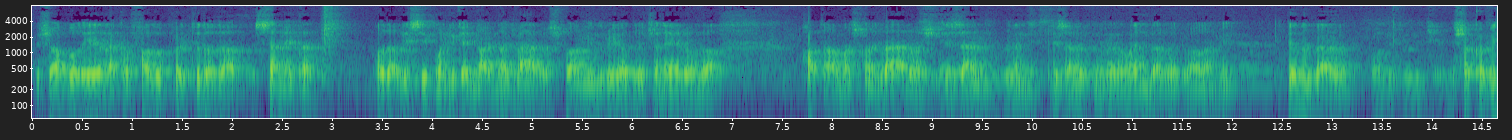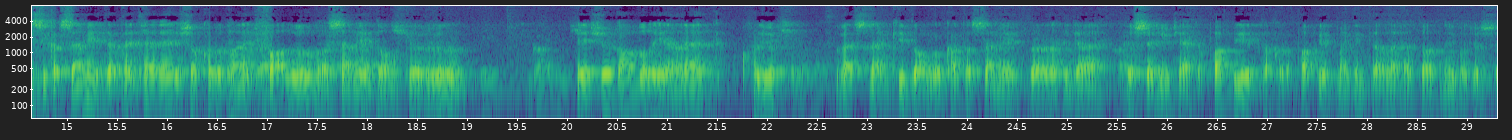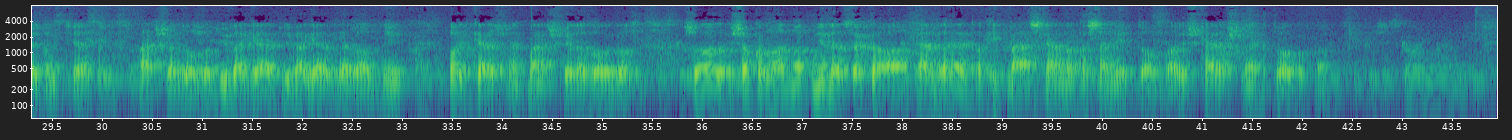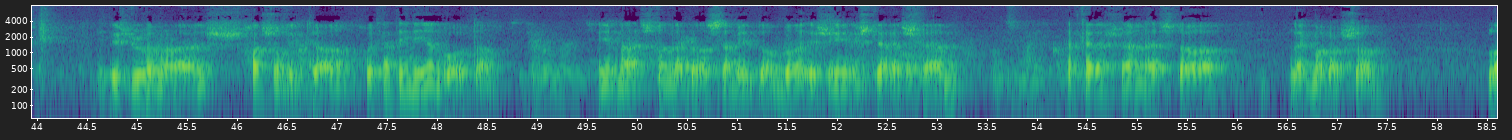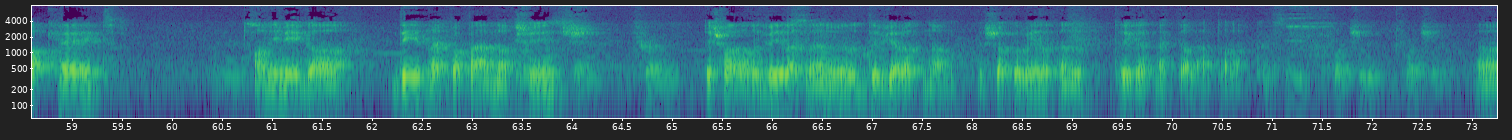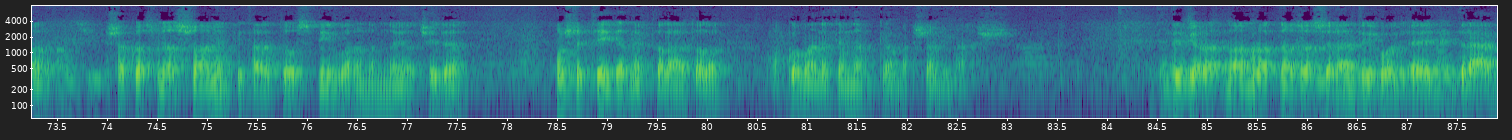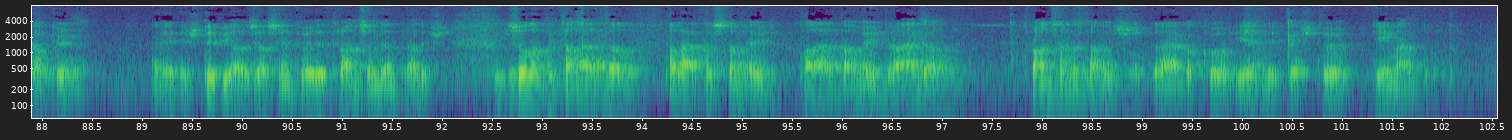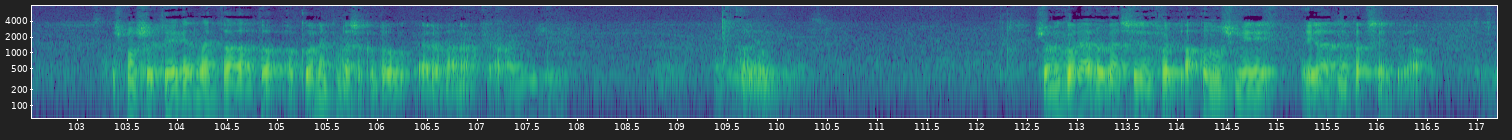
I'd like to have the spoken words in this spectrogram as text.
és abból élnek a faluk, hogy tudod, a szemétet oda viszik mondjuk egy nagy-nagy városba, mint Rio de Janeiro, hatalmas nagy város, 10, 15 millió ember vagy valami. Körülbelül, és akkor viszik a szemétet egy helyre, és akkor ott van egy falu a szemétdom körül, és ők abból élnek, hogy ők vesznek ki dolgokat a szemétből, ugye összegyűjtják a papírt, akkor a papírt megint el lehet adni, vagy összegyűjtják más a dolgot, üveget, üveget eladni, vagy keresnek másféle dolgot. Szóval, és akkor vannak mindezek az emberek, akik mászkálnak a szemétdomba, és keresnek dolgokat. És Dhruva hasonlítja, hogy hát én ilyen voltam én másztam ebbe a szemétdomba, és én is kerestem, hát kerestem ezt a legmagasabb lakhelyt, ami még a déd nagypapámnak sincs, és valahogy véletlenül Divyaratnam, és akkor véletlenül téged megtaláltalak. Uh, és akkor azt mondja, Swami, kitáltósz mi varanam najacsé, de most, hogy téged megtaláltalak, akkor már nekem nem kell már semmi más. Divya Ratnam, Ratna az azt jelenti, hogy egy drága kő. És Divya az azt jelenti, hogy egy transzendentális. Szóval, hogy találtam, találkoztam egy, találtam egy drága, transzendentális drága kő, értékes tő, gyémántot. És most, hogy téged megtaláltak, akkor nekem ezek a dolgok erre már nem kell. És amikor erről beszélünk, hogy akkor most mi életnek a célja?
